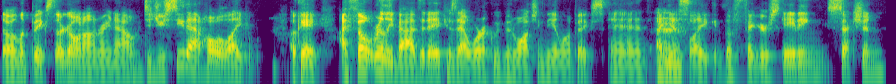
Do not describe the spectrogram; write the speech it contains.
the Olympics they're going on right now? Did you see that whole like okay, I felt really bad today because at work we've been watching the Olympics and I Mhm. guess like the figure skating section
